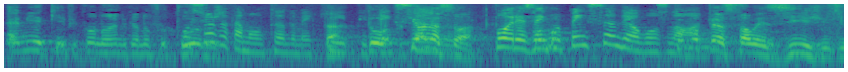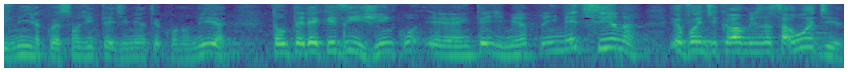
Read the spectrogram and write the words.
é minha equipe econômica no futuro. O senhor já está montando uma Tá, equipe? tô- pensando, porque olha só, Por exemplo, como- pensando em alguns Como o nomes. pessoal exige de mim a questão de entendimento em economia, então teria que exigir eh, entendimento em medicina. Eu vou indicar o ministro da Saúde,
